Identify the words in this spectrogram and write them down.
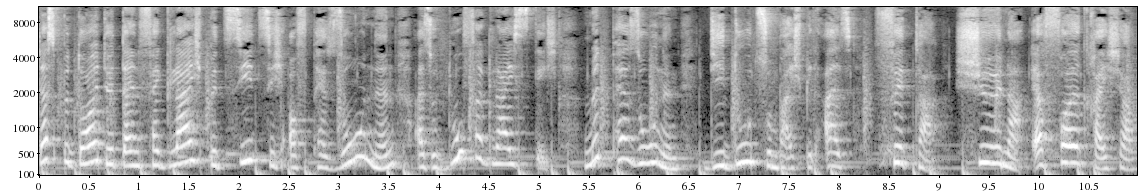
Das bedeutet, dein Vergleich bezieht sich auf Personen, also du vergleichst dich mit Personen, die du zum Beispiel als fitter, schöner, erfolgreicher,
